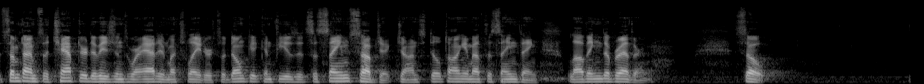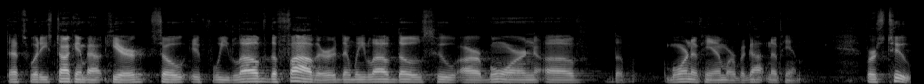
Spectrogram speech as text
sometimes the chapter divisions were added much later, so don't get confused. It's the same subject. John's still talking about the same thing loving the brethren. So, that's what he's talking about here. So, if we love the Father, then we love those who are born of, the, born of him or begotten of him. Verse 2.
